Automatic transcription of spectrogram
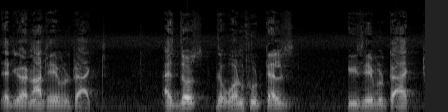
that you are not able to act. As though the one who tells is able to act.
